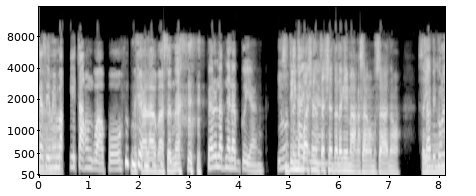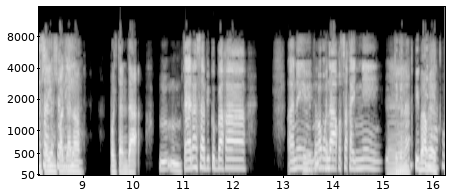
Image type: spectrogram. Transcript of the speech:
Kasi na. may makikita akong gwapo. Nagkalabasan na. Pero love na love ko yan. Yung Sa tingin mo ba, siya, niya. siya talaga yung makakasama mo sa, ano? Sa Sabi yung, ko nga, sa yung pag, ano, pagtanda. Mm-mm. Kaya lang sabi ko, baka, ano eh, Ganito? mauna ako sa kanya eh. Tika na. 50 Bakit? na ako.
